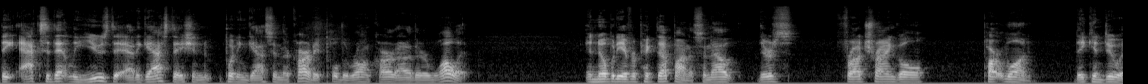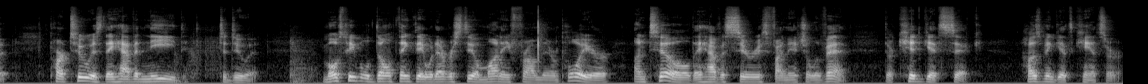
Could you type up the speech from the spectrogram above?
They accidentally used it at a gas station putting gas in their car. They pulled the wrong card out of their wallet and nobody ever picked up on it. So now there's fraud triangle part one. They can do it. Part two is they have a need to do it. Most people don't think they would ever steal money from their employer until they have a serious financial event. Their kid gets sick, husband gets cancer,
